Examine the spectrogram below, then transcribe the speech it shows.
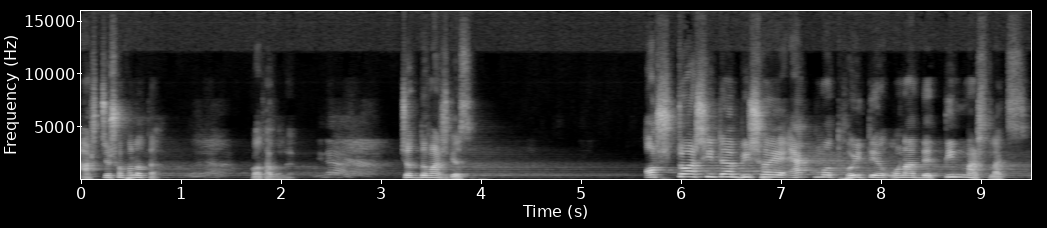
আসছে সফলতা? কথা বলে চোদ্দ মাস গেছে। অষ্টআশিটা বিষয়ে একমত হইতে ওনাদের তিন মাস লাগছে।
